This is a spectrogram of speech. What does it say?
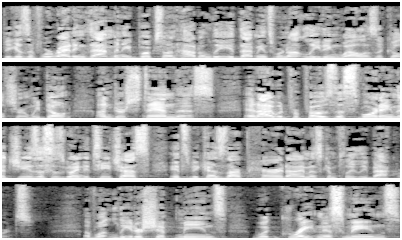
Because if we're writing that many books on how to lead, that means we're not leading well as a culture, and we don't understand this. And I would propose this morning that Jesus is going to teach us it's because our paradigm is completely backwards of what leadership means, what greatness means.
